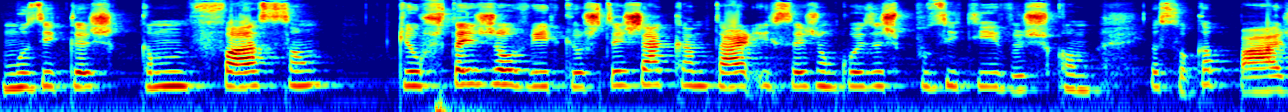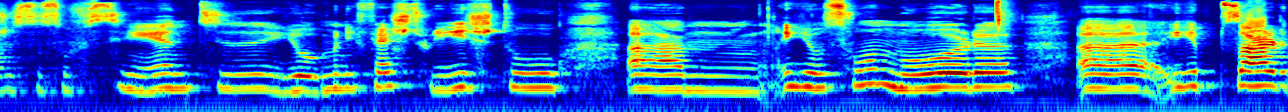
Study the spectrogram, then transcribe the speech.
Músicas que me façam que eu esteja a ouvir, que eu esteja a cantar e sejam coisas positivas, como eu sou capaz, eu sou suficiente, eu manifesto isto, e eu sou amor, uh, e apesar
